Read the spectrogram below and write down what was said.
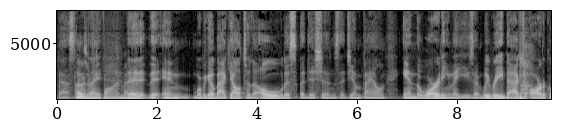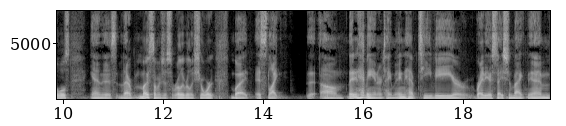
best. Those are they? fun, man. The- the- and where we go back, y'all, to the oldest editions that Jim found and the wording they use, and we read the actual articles, and this, they're most of them are just really, really short, but it's like. Um, they didn't have any entertainment. They didn't have TV or radio station back then.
